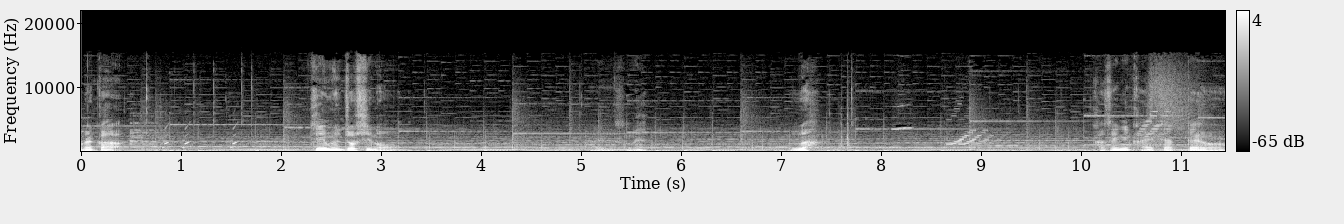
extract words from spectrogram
これか。チーム女子の、あれですね。うわ。風に変えちゃったよ。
